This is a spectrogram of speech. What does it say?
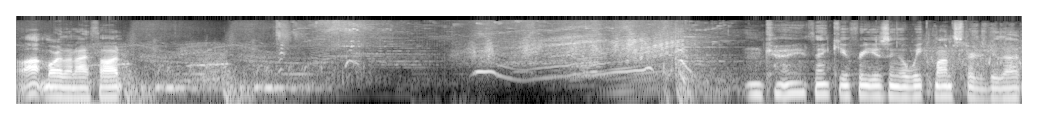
A lot more than I thought. Okay, thank you for using a weak monster to do that.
